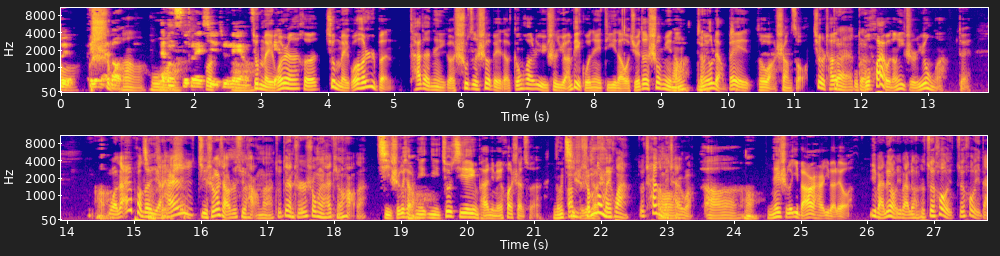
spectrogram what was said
对，可以买到。嗯，iPhone 四分代器就是那样。就美国人和就美国和日本，它的那个数字设备的更换率是远比国内低的。我觉得寿命能能有两倍都往上走，就是它不坏，我能一直用啊。对。我的 iPod 也还几十个小时续航呢，就电池寿命还挺好的。几十个小时，你你就机械硬盘，你没换闪存，能几十？什么都没换，就拆都没拆过啊。你那是个一百二还是一百六？一百六，一百六是最后最后一代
